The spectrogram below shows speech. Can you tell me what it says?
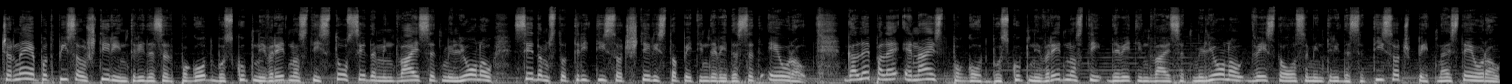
Črne je podpisal 34 pogodb v skupni vrednosti 127 milijonov 730 3495 evrov. Gale pa le 11 pogodb v skupni vrednosti 29 milijonov 238 tisoč 15 evrov.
